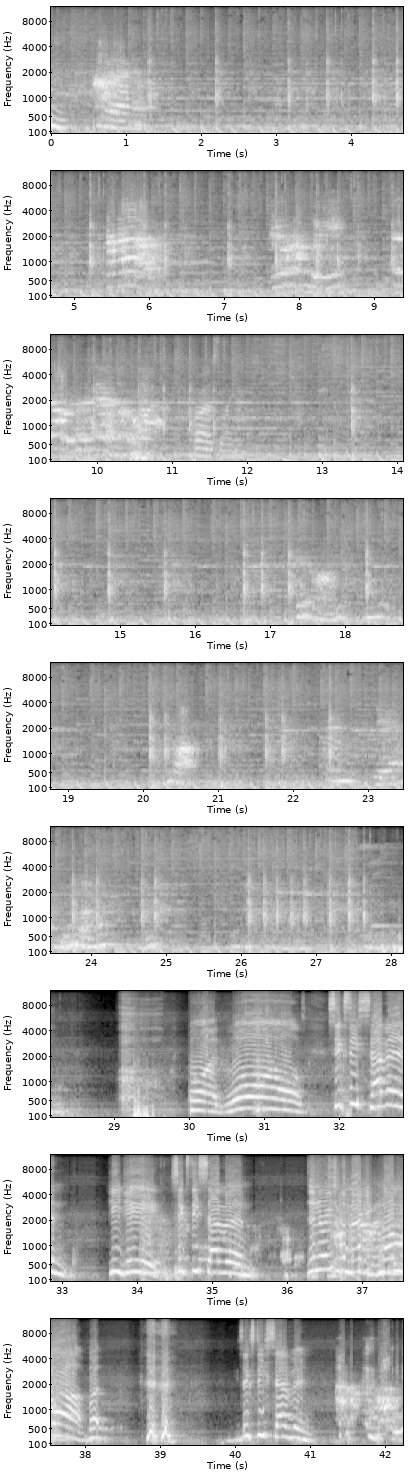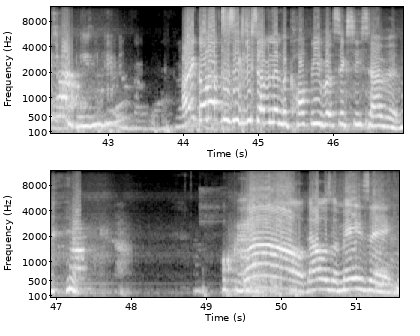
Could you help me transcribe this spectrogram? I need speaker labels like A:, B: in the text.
A: Hmm.
B: À À Anh không bị Thế đâu được thế là đâu à
A: Oh, that's lying.
B: Yeah, đúng rồi
A: Good walls. 67. GG. 67. Didn't reach the magic number, but 67.
B: God, these are easy, demon.
A: I got up to 67 in the coffee, but 67.
B: Okay.
A: wow, that was amazing.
